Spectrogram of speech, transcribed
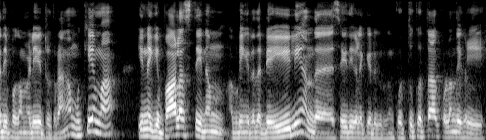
பதிப்பகம் வெளியிட்டிருக்கிறாங்க. முக்கியமாக இன்றைக்கி பாலஸ்தீனம் அப்படிங்கிறத டெய்லியும் அந்த செய்திகளை கேட்டுக்கிட்டு கொத்து கொத்தா குழந்தைகள்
